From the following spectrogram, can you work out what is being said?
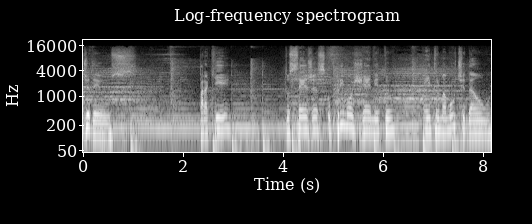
de Deus, para que tu sejas o primogênito entre uma multidão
